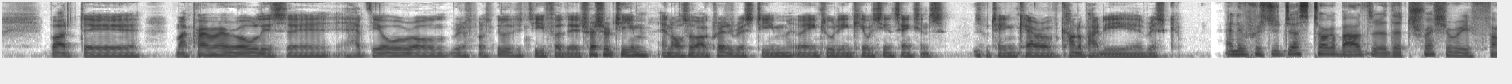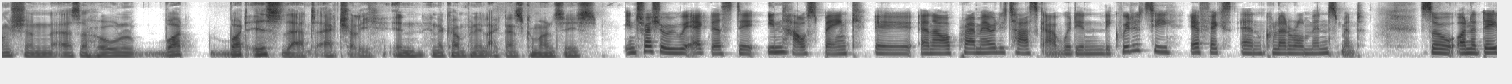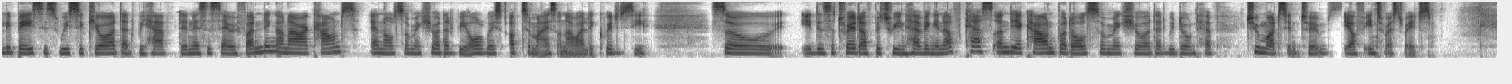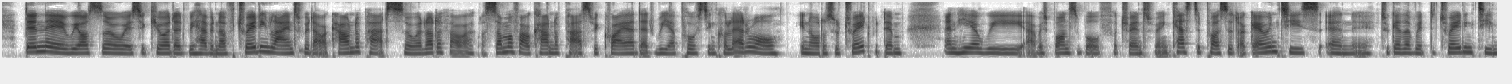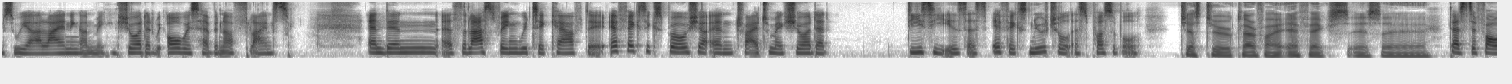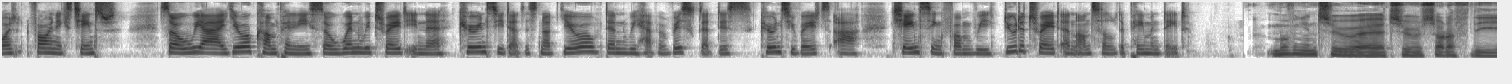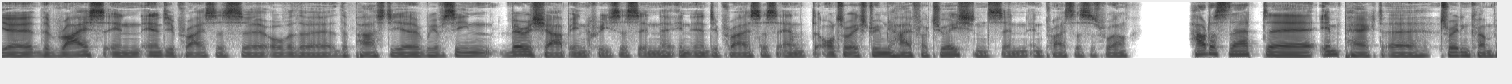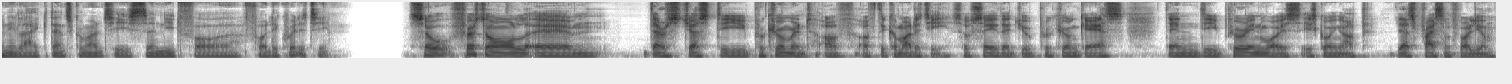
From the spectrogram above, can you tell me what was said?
but uh, my primary role is uh, have the overall responsibility for the treasury team and also our credit risk team, uh, including KYC and sanctions, so taking care of counterparty uh, risk. And if we should just talk about the, the treasury function as a whole, what what is that actually in, in a company like Danske Commodities? in Treasury, we act as the in-house bank, uh, and our primary tasks are within liquidity, FX, and collateral management. So on a daily basis, we secure that we have the necessary funding on our accounts, and also make sure that we always optimize on our liquidity. So it is a trade-off between having enough cash on the account, but also make sure that we don't have too much in terms of interest rates. Then uh, we also uh, secure that we have enough trading lines with our counterparts. So a lot of our, some of our counterparts require that we are posting collateral in order to trade with them. And here we are responsible for transferring cash deposit or guarantees. And uh, together with the trading teams, we are aligning on making sure that we always have enough lines. And then as the last thing, we take care of the FX exposure and try to make sure that DC is as FX neutral as possible just to clarify, FX is. Uh... That's the foreign, foreign exchange. So we are a euro company. So when we trade in a currency that is not euro, then we have a risk that these currency rates are changing from we do the trade and until the payment date. Moving into uh, to sort of the uh, the rise in energy prices uh, over the the past year, we have seen very sharp increases in in energy prices and also extremely high fluctuations in in prices as well. How does that uh, impact a trading company like Danske Commodities' uh, need for for liquidity? So first of all, um, there's just the procurement of of the commodity. So say that you're procuring gas, then the pure invoice is going up. That's price and volume.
